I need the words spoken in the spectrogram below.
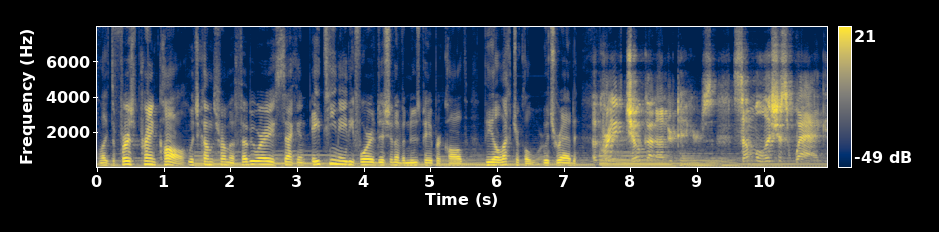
like the first prank call, which comes from a February 2nd, 1884 edition of a newspaper called The Electrical World, which read A grave joke on undertakers. Some malicious wag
